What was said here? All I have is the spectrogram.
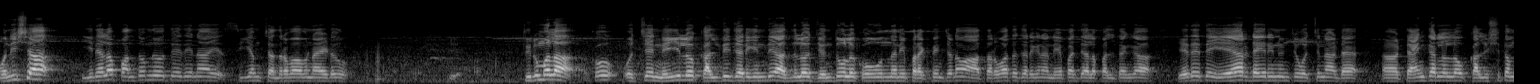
మొనిషా ఈ నెల పంతొమ్మిదవ తేదీన సీఎం చంద్రబాబు నాయుడు తిరుమలకు వచ్చే నెయ్యిలో కల్తీ జరిగింది. అందులో జంతువుల కొవ్వు ఉందని ప్రకటించడం ఆ తర్వాత జరిగిన నేపథ్యాల ఫలితంగా ఏదైతే ఏఆర్ డైరీ నుంచి వచ్చిన ట్యాంకర్లలో కలుషితం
